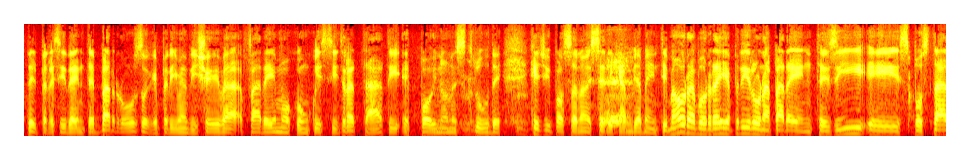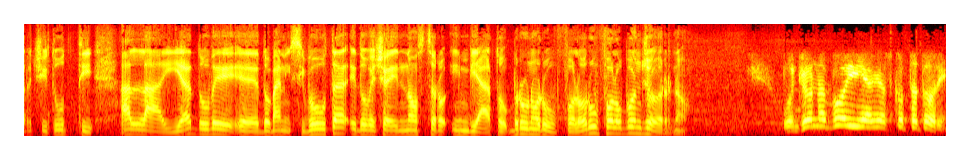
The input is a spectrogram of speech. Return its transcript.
del Presidente Barroso che prima diceva faremo con questi trattati e poi non esclude che ci possano essere cambiamenti. Ma ora vorrei aprire una parentesi e spostarci tutti all'AIA dove eh, domani si vota e dove c'è il nostro inviato Bruno Ruffolo. Ruffolo, buongiorno. Buongiorno a voi e agli ascoltatori.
